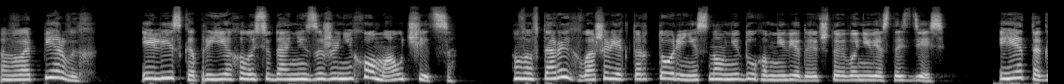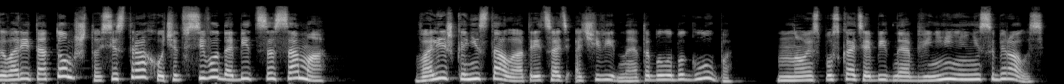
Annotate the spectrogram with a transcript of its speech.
Во-первых, Элиска приехала сюда не за женихом, а учиться. Во-вторых, ваш ректор Тори ни сном, ни духом не ведает, что его невеста здесь. И это говорит о том, что сестра хочет всего добиться сама. Валишка не стала отрицать очевидное, это было бы глупо, но испускать обидные обвинения не собиралась.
